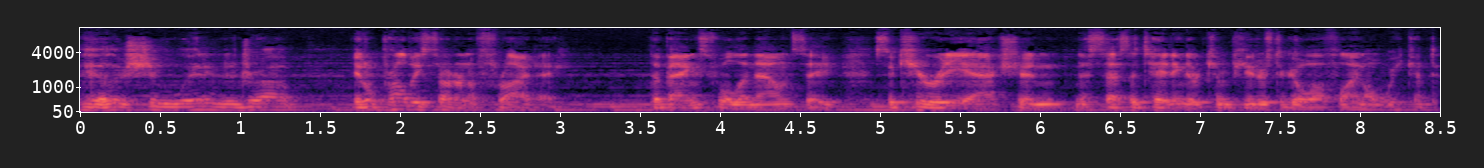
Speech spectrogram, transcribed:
The other shoe waiting to drop. It'll probably start on a Friday the banks will announce a security action necessitating their computers to go offline all weekend.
